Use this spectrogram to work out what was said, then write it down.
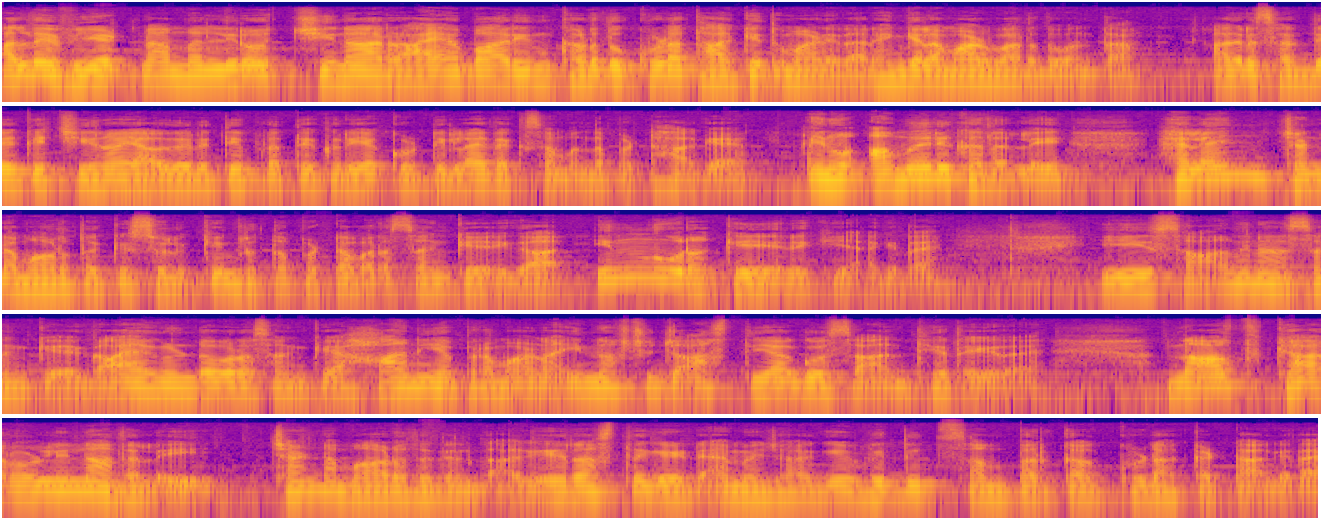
ಅಲ್ಲದೆ ವಿಯೆಟ್ನಾಮಲ್ಲಿರೋ ಚೀನಾ ರಾಯಭಾರಿನ ಕರೆದು ಕೂಡ ತಾಕೀತು ಮಾಡಿದ್ದಾರೆ. ಹೀಗೆಲ್ಲ ಮಾಡಬಾರ್ದು ಅಂತ. ಆದರೆ ಸದ್ಯಕ್ಕೆ ಚೀನಾ ಯಾವುದೇ ರೀತಿ ಪ್ರತಿಕ್ರಿಯೆ ಕೊಟ್ಟಿಲ್ಲ ಇದಕ್ಕೆ ಸಂಬಂಧಪಟ್ಟ ಹಾಗೆ. ಇನ್ನು ಅಮೆರಿಕದಲ್ಲಿ ಹೆಲೆನ್ ಚಂಡಮಾರುತಕ್ಕೆ ಸಿಲುಕಿ ಮೃತಪಟ್ಟವರ ಸಂಖ್ಯೆ ಈಗ ಇನ್ನೂರಕ್ಕೆ ಏರಿಕೆಯಾಗಿದೆ. ಈ ಸಾವಿನ ಸಂಖ್ಯೆ, ಗಾಯಗೊಂಡವರ ಸಂಖ್ಯೆ, ಹಾನಿಯ ಪ್ರಮಾಣ ಇನ್ನಷ್ಟು ಜಾಸ್ತಿಯಾಗುವ ಸಾಧ್ಯತೆ ಇದೆ. ನಾರ್ತ್ ಕ್ಯಾರೋಲಿನಾದಲ್ಲಿ ಚಂಡಮಾರುತದಿಂದಾಗಿ ರಸ್ತೆಗೆ ಡ್ಯಾಮೇಜ್ ಆಗಿ ವಿದ್ಯುತ್ ಸಂಪರ್ಕ ಕೂಡ ಕಟ್ಟಾಗಿದೆ.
